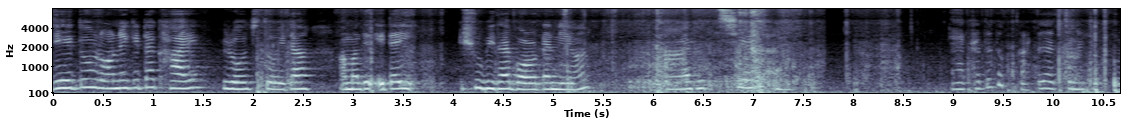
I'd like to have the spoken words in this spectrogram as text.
যেহেতু রনেক এটা খায় রোজ, তো এটা আমাদের এটাই সুবিধায় বড়টা নেওয়া। আর হচ্ছে, এক হাতে তো কাটা যাচ্ছে না ঠিক করে।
